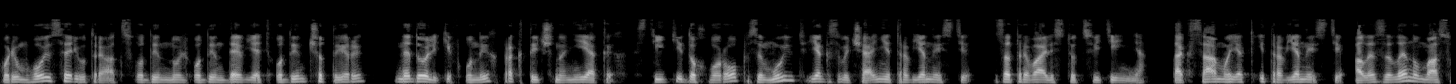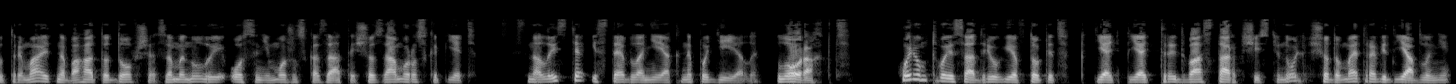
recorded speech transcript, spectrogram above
форюмгою серютреац 101914. Недоліків у них практично ніяких. Стійкі до хвороб зимують, як звичайні трав'янисті, за тривалістю цвітіння. Так само, як і трав'янисті, але зелену масу тримають набагато довше. За минулої осені можу сказати, що заморозки п'ять на листя і стебла ніяк не подіяли. Лорахт. Хорюм твої садрів Євтопіц 5532 старт 6.0 щодо метра від яблуні.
